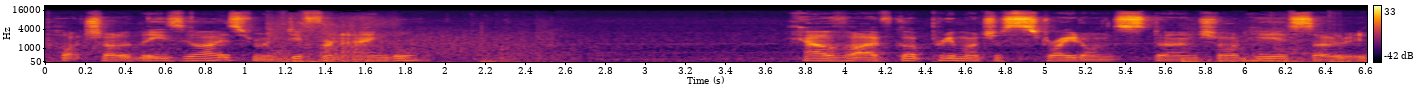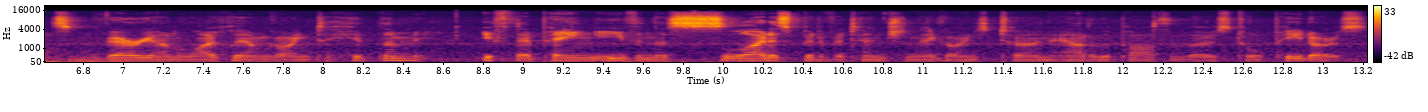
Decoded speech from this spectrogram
pot shot at these guys from a different angle. However, I've got pretty much a straight-on stern shot here, so it's very unlikely I'm going to hit them. If they're paying even the slightest bit of attention, they're going to turn out of the path of those torpedoes.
